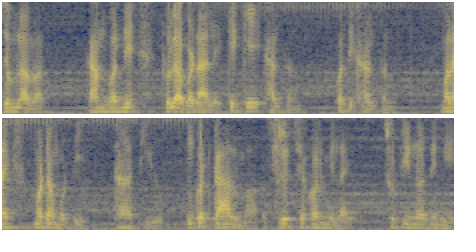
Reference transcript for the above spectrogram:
जुम्लामा काम गर्ने ठुला बडाले के के खान्छन् कति खान्छन्? मलाई मोटामोटी थाहा थियो। सङ्कटकालमा सुरक्षाकर्मीलाई छुट्टी नदिने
